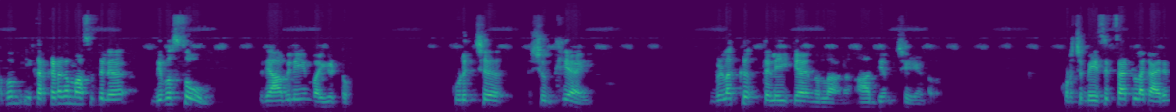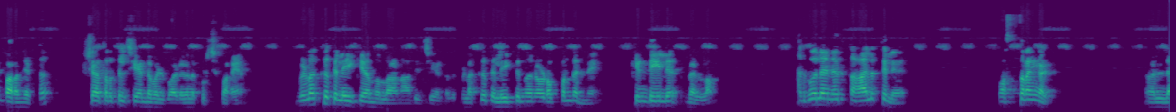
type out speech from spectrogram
അപ്പം ഈ കർക്കിടക മാസത്തിൽ ദിവസവും രാവിലെയും വൈകിട്ടും കുളിച്ച് ശുദ്ധിയായി വിളക്ക് തെളിയിക്കുക എന്നുള്ളതാണ് ആദ്യം ചെയ്യേണ്ടത്. കുറച്ച് ബേസിക്സ് ആയിട്ടുള്ള കാര്യം പറഞ്ഞിട്ട് ക്ഷേത്രത്തിൽ ചെയ്യേണ്ട വഴിപാടുകളെ കുറിച്ച് പറയാം. വിളക്ക് തെളിയിക്കുക എന്നുള്ളതാണ് ആദ്യം ചെയ്യേണ്ടത്. വിളക്ക് തെളിയിക്കുന്നതിനോടൊപ്പം തന്നെ കിണ്ടിയിൽ വെള്ളം. അതുപോലെ തന്നെ ഒരു താലത്തിൽ വസ്ത്രങ്ങൾ നല്ല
